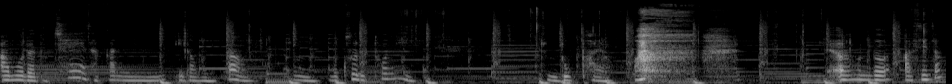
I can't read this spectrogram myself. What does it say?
아무래도 최애 작가님이다 보니까 좀 목소리 톤이 좀 높아요. 여러분도 아시죠?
